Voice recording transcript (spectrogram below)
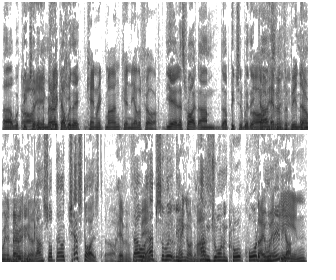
uh, were pictured Oh, in America Ken, with their. Kenrick Monk and the other fella. Yeah, that's right. Um, the picture with their guns. Oh, guns. heaven in, forbid in they were in American America. gun shop. They were chastised. Oh, heaven forbid! They were absolutely Hang on, hung, drawn, and quartered They in the were media. in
